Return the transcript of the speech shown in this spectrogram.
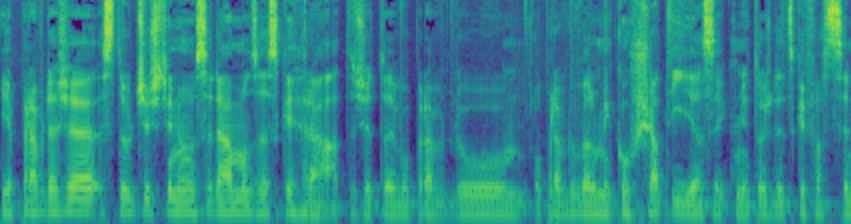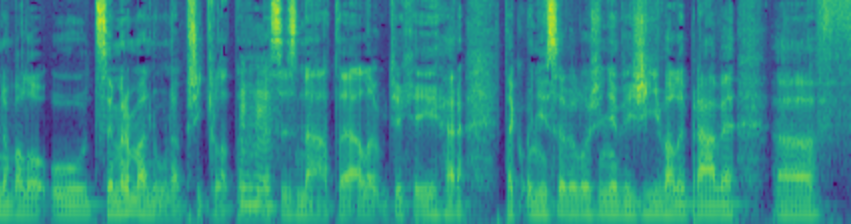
Je pravda, že s tou češtinou se dá moc hezky hrát, že to je opravdu, opravdu velmi košatý jazyk. Mě to vždycky fascinovalo u Zimmermanů například, nevím, mm-hmm. jestli znáte, ale u těch jejich her, tak oni se vyloženě vyžívali právě uh, v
